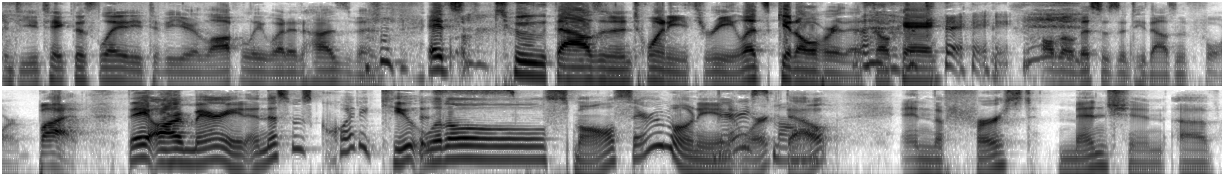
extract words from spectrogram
And do you take this lady to be your lawfully wedded husband? it's 2023. Let's get over this, okay? Although this was in 2004. But they are married, and this was quite a cute little small ceremony, and it worked small. out. And the first mention of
